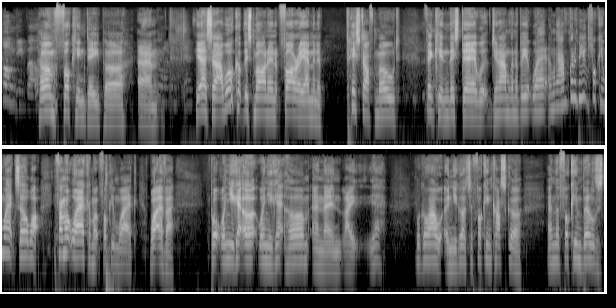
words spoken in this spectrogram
Home Depot. Home fucking Depot. Um, yeah, so I woke up this morning at 4 a.m. in a pissed off mood, thinking this day, w- do you know, I'm going to be at work. I'm, I'm going to be at fucking work, so what? If I'm at work, I'm at fucking work. Whatever. But when you get ho- when you get home and then, like, yeah, we'll go out and you go to fucking Costco and the fucking bill's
